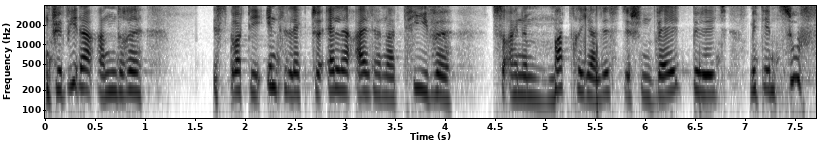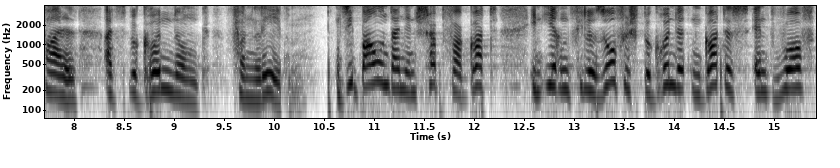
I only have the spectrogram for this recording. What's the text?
Und für wieder andere ist Gott die intellektuelle Alternative zu einem materialistischen Weltbild mit dem Zufall als Begründung von Leben. Und sie bauen dann den Schöpfer Gott in ihren philosophisch begründeten Gottesentwurf,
